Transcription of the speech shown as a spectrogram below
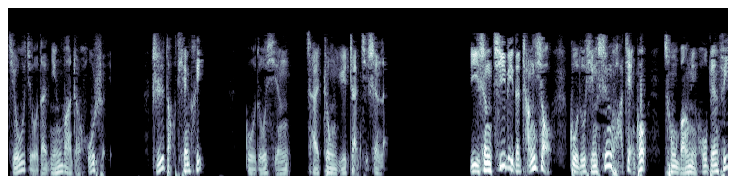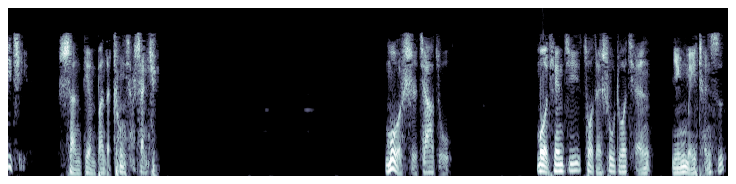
久久的凝望着湖水，直到天黑，顾独行才终于站起身来。一声凄厉的长啸，顾独行身化剑光，从亡命湖边飞起，闪电般的冲下山去。莫氏家族。莫天机坐在书桌前，凝眉沉思。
